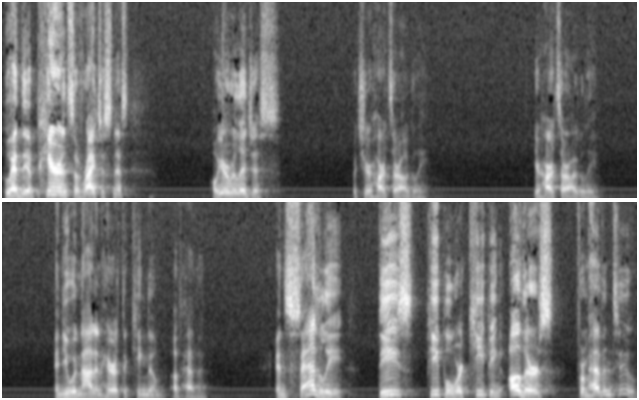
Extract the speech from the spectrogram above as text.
who had the appearance of righteousness, Oh, you're religious, but your hearts are ugly. Your hearts are ugly. And you would not inherit the kingdom of heaven. And sadly, these people were keeping others from heaven too.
